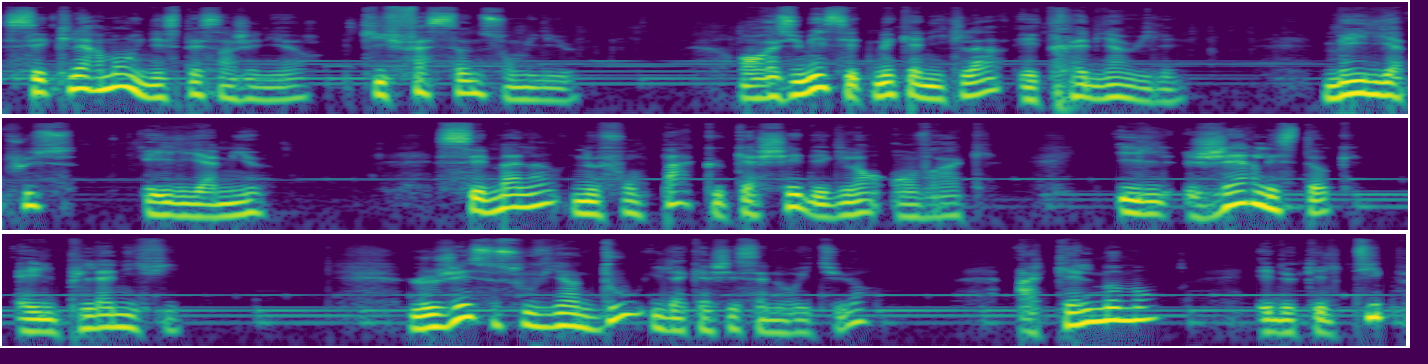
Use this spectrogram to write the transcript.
C'est clairement une espèce ingénieure qui façonne son milieu. En résumé, cette mécanique-là est très bien huilée. Mais il y a plus et il y a mieux. Ces malins ne font pas que cacher des glands en vrac. Ils gèrent les stocks et ils planifient. Le jet se souvient d'où il a caché sa nourriture, à quel moment et de quel type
